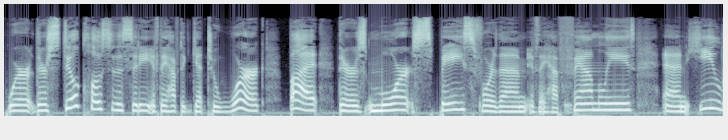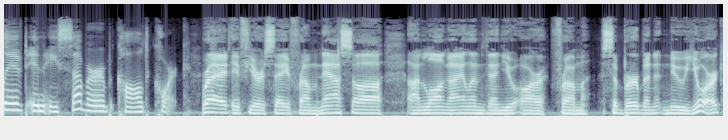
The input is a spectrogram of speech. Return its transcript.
where they're still close to the city if they have to get to work, but there's more space for them if they have families. And he lived in a suburb called Cork. Right. If you're, say, from Nassau on Long Island, then you are from suburban New York,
